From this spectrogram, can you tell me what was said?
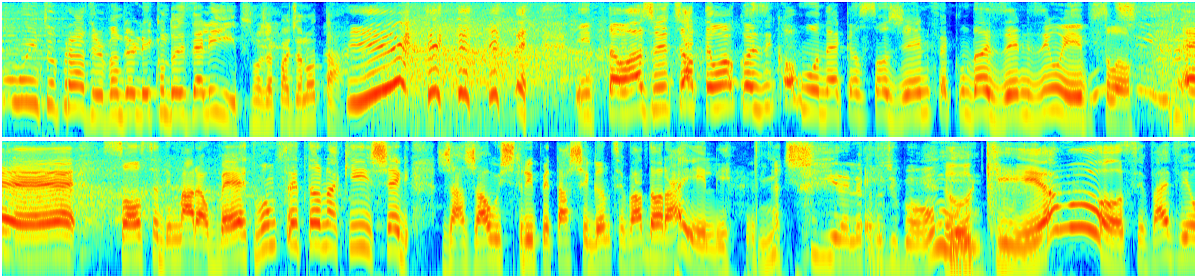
Muito prazer, Vanderlei com dois L e Y, já pode anotar. Então a gente já tem uma coisa em comum, né? Que eu sou Jennifer com dois N's e um Y. É, sócia de Mário Alberto. Vamos sentando aqui, chegue. Já já o stripper tá chegando, você vai adorar ele. Mentira, ele é tudo de bom? O quê, amor? Você vai ver,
